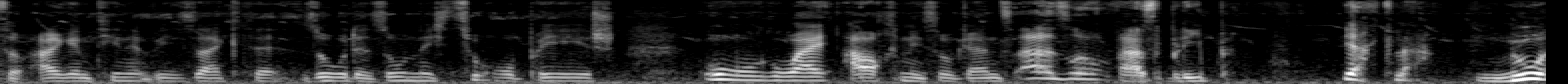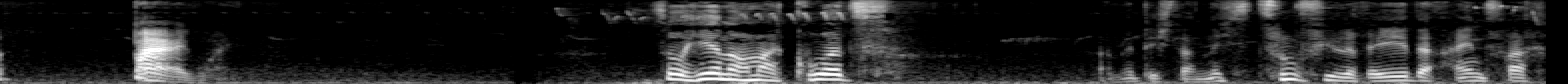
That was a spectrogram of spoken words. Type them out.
So, Argentinien, wie ich sagte, so oder so nicht zu europäisch. Uruguay auch nicht so ganz. Also, was blieb? Ja, klar, nur Paraguay. So, hier nochmal kurz, damit ich dann nicht zu viel rede, einfach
